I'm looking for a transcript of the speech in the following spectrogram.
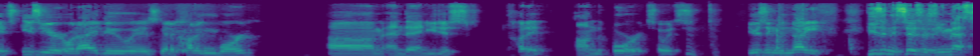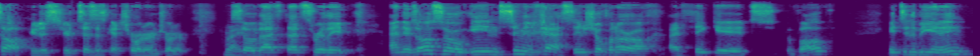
it's easier. What I do is get a cutting board, um, and then you just cut it on the board. So it's hmm. using the knife, using the scissors. You mess up, you just your scissors get shorter and shorter. Right. So that's that's really. And there's also in Simin Ches in Shulchan Aruch, I think it's Vav. It's in the beginning.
